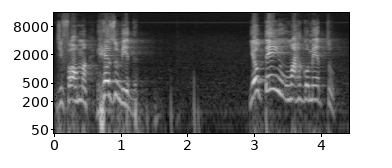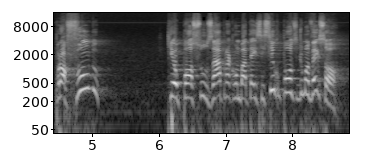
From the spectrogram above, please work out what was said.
de forma resumida. E eu tenho um argumento profundo que eu posso usar para combater esses cinco pontos de uma vez só.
